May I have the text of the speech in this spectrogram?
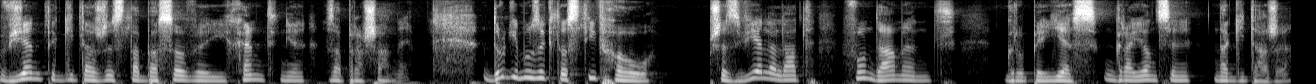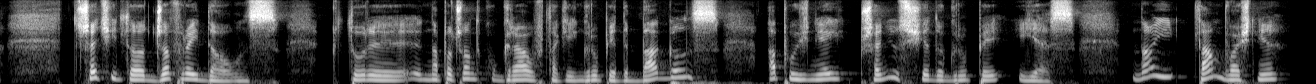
Wzięty gitarzysta basowy i chętnie zapraszany. Drugi muzyk to Steve Howe, przez wiele lat fundament grupy Yes, grający na gitarze. Trzeci to Geoffrey Downs, który na początku grał w takiej grupie The Buggles, a później przeniósł się do grupy Yes. No i tam właśnie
